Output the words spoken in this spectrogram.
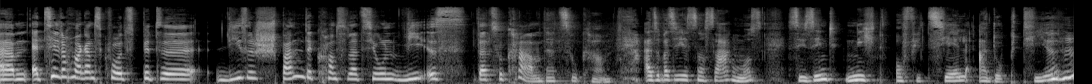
Ähm, erzähl doch mal ganz kurz bitte diese spannende Konstellation, wie es dazu kam. Dazu kam. Also was ich jetzt noch sagen muss, sie sind nicht offiziell adoptiert. Mhm.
